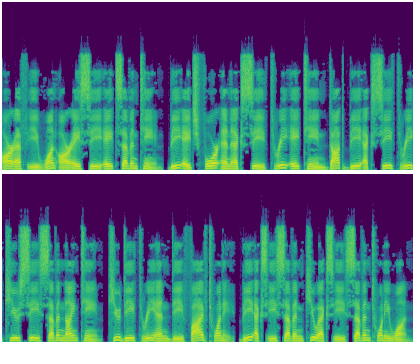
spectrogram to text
RFE1RAC817, BH4NXC318.BXC3QC719, QD3ND520, BXE7QXE721,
